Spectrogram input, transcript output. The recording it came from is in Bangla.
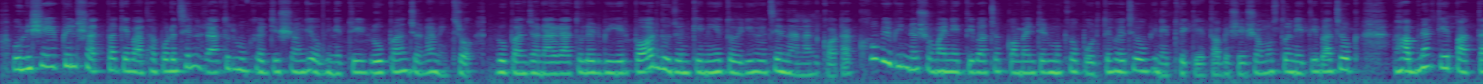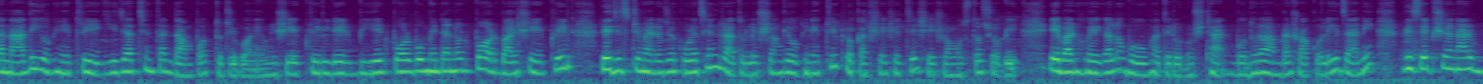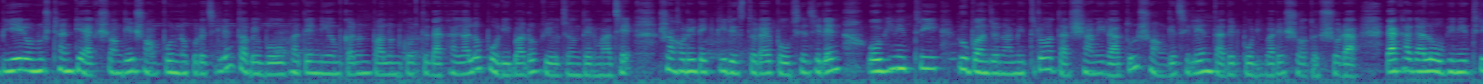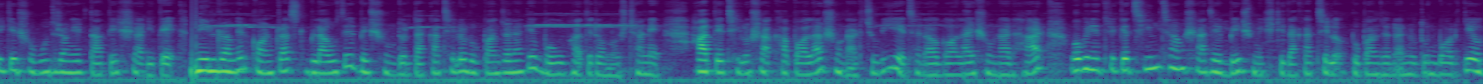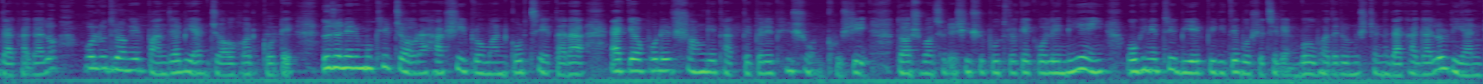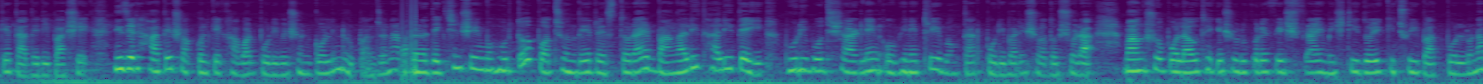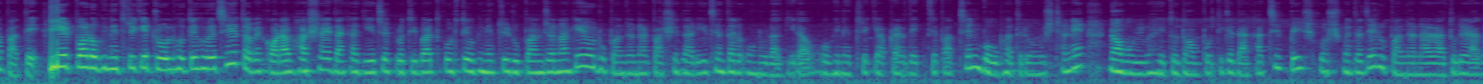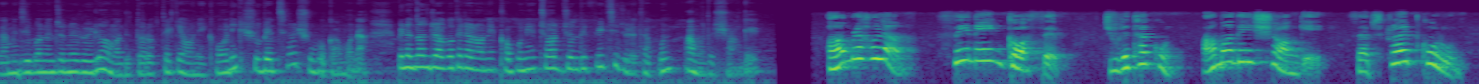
উনিশে এপ্রিল সাতপাকে বাধা পড়েছেন রাতুল মুখার্জির সঙ্গে অভিনেত্রী রূপাঞ্জনা মিত্র। রূপাঞ্জনা রাতুলের বিয়ের পর দুজনকে নিয়ে তৈরি হয়েছে নানান কটাক্ষ, বিভিন্ন সময় নেতিবাচক কমেন্টের মুখেও পড়তে হয়েছে অভিনেত্রীকে। তবে সেই সমস্ত নেতিবাচক ভাবনাকে পাত্তা না দিয়ে অভিনেত্রী এগিয়ে যাচ্ছেন তার দাম্পত্য জীবনে। উনিশে এপ্রিলের বিয়ের পর্ব মেটানোর পর বাইশে এপ্রিল রেজিস্ট্রি ম্যারেজও করেছেন রাতুলের সঙ্গে অভিনেত্রী প্রকাশ্যে এসেছে সেই সমস্ত ছবি। এবার হয়ে গেল বৌভাতের অনুষ্ঠান। বন্ধুরা, আমরা সকলেই জানি রিসেপশন আর বিয়ের অনুষ্ঠানটি একসঙ্গে সম্পূর্ণ করেছিলেন, তবে বৌভাতের নিয়মকানুন পালন করতে দেখা গেল পরিবার ও প্রিয়জনদের মাঝে। শহরের একটি রেস্তোরাঁয় পৌঁছেছিলেন অভিনেত্রী রূপাঞ্জনা মিত্র তার স্বামী রাতুল, সঙ্গে ছিলেন তাদের পরিবারের সদস্যরা। দেখা গেল অভিনেত্রীকে সবুজ রঙের তাঁতের শাড়িতে। নীল রঙের কন্ট্রাস্ট ব্লাউজে বেশ সুন্দর দেখাচ্ছিল রূপাঞ্জনাকে বৌভাতের অনুষ্ঠানে। হাতে ছিল শাখা পলা, সোনার চুড়ি, এছাড়াও গলায় সোনার হার। অভিনেত্রীকে ছিমছাম সাজে বেশ মিষ্টি দেখাচ্ছিল। রূপাঞ্জনার নতুন বরকেও দেখা গেল হলুদ রঙের পাঞ্জাবি আর জওহর কোটে। দুজনের মুখের চওড়া হাসি প্রমাণ করছে তারা একে অপরের সঙ্গে থাকতে পেরে ভীষণ খুশি। দশ বছরের শিশুপুত্রকে কোলে নিয়েই অভিনেত্রী বিয়ের পিড়িতে বসেছিলেন। বৌভাতের অনুষ্ঠানে দেখা গেল রিয়ানকে তাদেরই পাশে। নিজের হাতে সকলকে খাবার পরিবেশন করলেন রূপাঞ্জনা। আপনারা দেখছেন সেই মুহূর্ত। পছন্দের রেস্তোরাঁয় বাঙালি থালিতেই ভুরিবোধ সারলেন অভিনেত্রী এবং তার পরিবারের সদস্যরা। মাংস পোলাও থেকে শুরু করে ফিশ ফ্রাই মিষ্টি দই কিছুই বাদ পড়ল না পাতে। বিয়ের পর অভিনেত্রীকে ট্রোল হতে হয়েছে, তবে কড়া ভাষায় দেখা গিয়েছে প্রতিবাদ করতে অভিনেত্রী রূপাঞ্জনাকে ও রূপাঞ্জনার পাশে দাঁড়িয়েছেন তার অনুরাগীরাও। অভিনেত্রীকে আপনারা দেখতে পাচ্ছেন বৌভাতের অনুষ্ঠানে নববিবাহিত দম্পতিকে দেখাচ্ছে বেশ খোশ মেজাজে রূপাঞ্জনা রাতুলের আগামী জীবনের জন্য রইল আমাদের তরফ থেকে অনেক অনেক শুভেচ্ছা আর শুভকামনা। বিনোদন জগতের আর অনেক খবর নিয়ে চট জলদি ফিরছি, জুড়ে থাকুন আমাদের সঙ্গে। আমরা হলাম সিনে গসেপ। জুড়ে থাকুন আমাদের সঙ্গে। সাবস্ক্রাইব করুন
